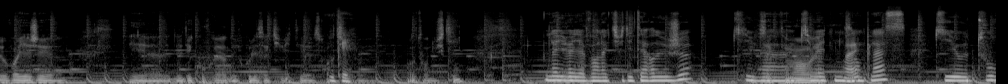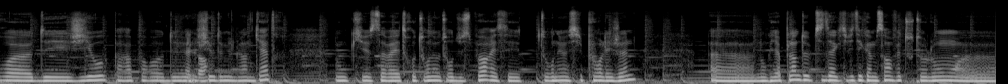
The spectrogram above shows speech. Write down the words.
de voyager euh, et euh, de découvrir du coup les activités sportives euh, autour du ski. Là, il va y avoir l'activité terre de jeu qui va, être mise Ouais. en place, qui est autour euh, des JO par rapport aux. JO 2024. Donc ça va être tourné autour du sport et c'est tourné aussi pour les jeunes. Euh, donc il y a plein de petites activités comme ça en fait tout au long, euh,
